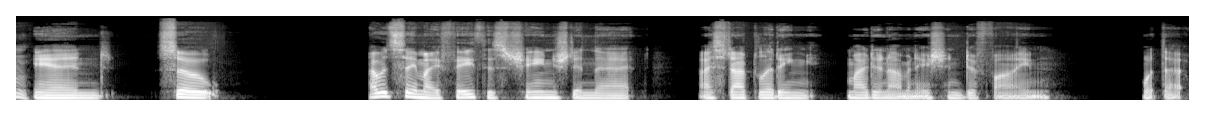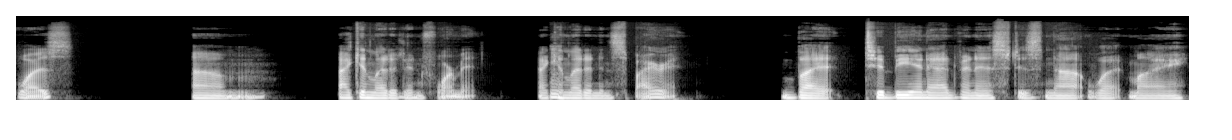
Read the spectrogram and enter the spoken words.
Hmm. And so I would say my faith has changed in that I stopped letting my denomination define what that was. Um, I can let it inform it. I Hmm. can let it inspire it. But to be an Adventist is not what my,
